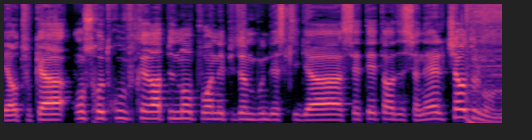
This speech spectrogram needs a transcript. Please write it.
Et en tout cas, on se retrouve très rapidement pour un épisode Bundesliga. C'était traditionnel. Ciao tout le monde.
